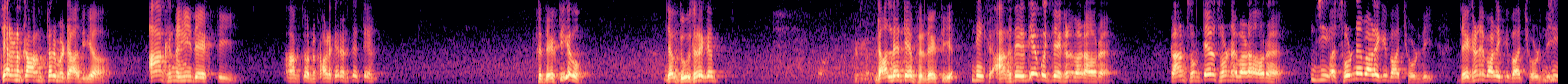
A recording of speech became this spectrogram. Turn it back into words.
चरण का अंतर मिटा दिया। आँख नहीं देखती। आँख तो निकाल के रख देते हैं। फिर देखती है वो? जब दूसरे के डाल देते हैं फिर देखती है। देख फिर आँख देखती है कुछ देखने वाला और है। कान सुनते हैं सुनने वाला और है। जी। बस सुनने वाले की बात छोड़ दी देखने वाले की बात छोड़ दी जी।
